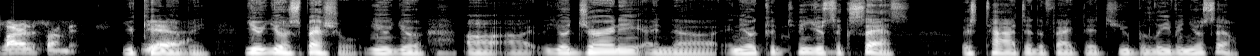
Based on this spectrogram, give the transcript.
learned from it. You cannot Yeah. be. You you're special. You your uh, uh, your journey and uh, and your continued success is tied to the fact that you believe in yourself,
